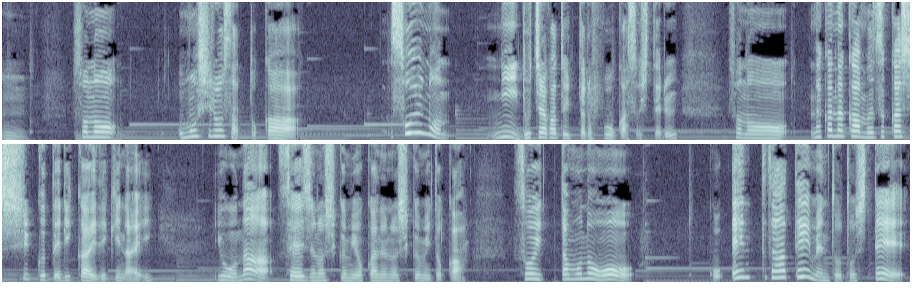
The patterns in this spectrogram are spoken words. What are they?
うん。その面白さとか、そういうのにどちらかといったらフォーカスしてる。その、なかなか難しくて理解できないような政治の仕組み、お金の仕組みとか、そういったものを、こう、エンターテインメントとして、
